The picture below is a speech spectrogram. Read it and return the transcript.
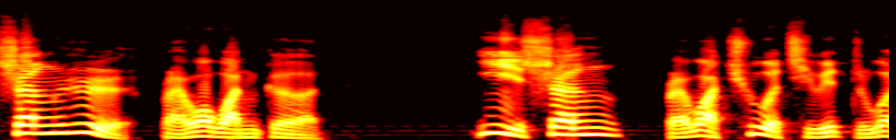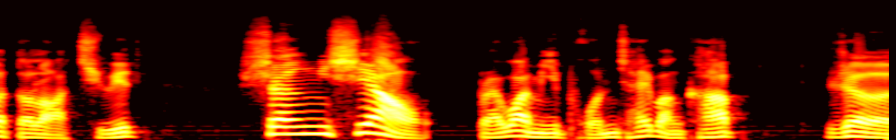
เชิงรื่อแปลว่าวันเกิด ยี่เชิง แปลว่าชั่วชีวิตหรือว่าตลอดชีวิตเชิงเซี่ยวแปลว่ามีผลใช้บังคับเหร่อ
